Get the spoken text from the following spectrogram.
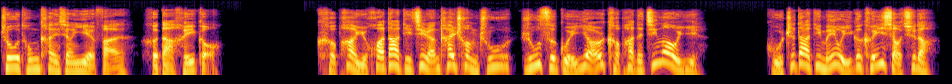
周通看向叶凡和大黑狗，可怕羽化大帝竟然开创出如此诡异而可怕的金奥义，古之大帝没有一个可以小觑的。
